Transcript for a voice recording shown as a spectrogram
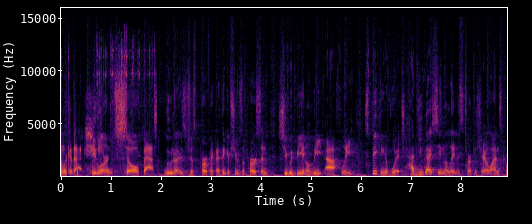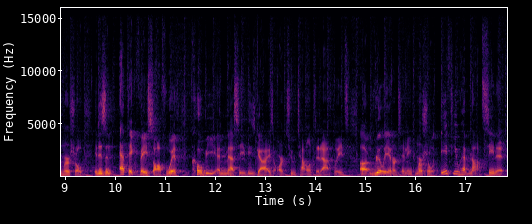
Look at that. She learned so fast. Luna is just perfect. I think if she was a person, she would be an elite athlete. Speaking of which, have you guys seen the latest Turkish Airlines commercial? It is an epic face-off with Kobe and Messi. These guys are two talented athletes. Uh, really entertaining commercial. If you have not seen it,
